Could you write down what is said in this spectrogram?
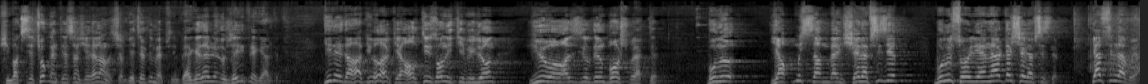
Şimdi bak size çok enteresan şeyler anlatacağım. Getirdim hepsini. Belgelerle özellikle geldim. Yine daha diyorlar ki 612 milyon euro Aziz Yıldırım borç bıraktı. Bunu yapmışsam ben şerefsizim. Bunu söyleyenler de şerefsizdir. Gelsinler buraya.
